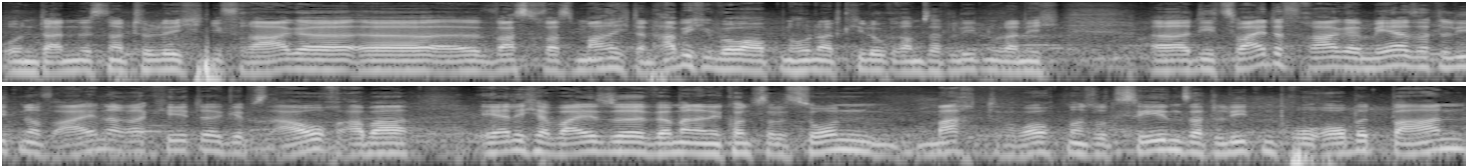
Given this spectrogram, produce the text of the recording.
Und dann ist natürlich die Frage, äh, was, was mache ich dann? Habe ich überhaupt einen 100 Kilogramm Satelliten oder nicht? Äh, die zweite Frage, mehr Satelliten auf einer Rakete gibt es auch, aber ehrlicherweise, wenn man eine Konstellation macht, braucht man so 10 Satelliten pro Orbitbahn.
